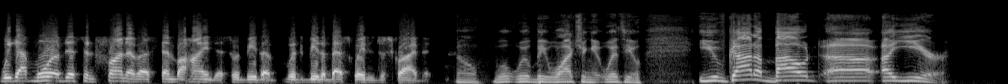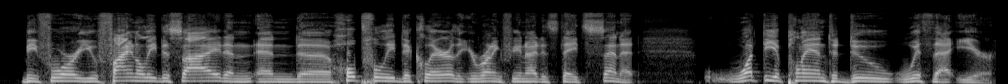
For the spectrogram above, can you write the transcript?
we got more of this in front of us than behind us. Would be the would be the best way to describe it. No, we'll we'll be watching it with you. You've got about uh, a year before you finally decide and and uh, hopefully declare that you're running for United States Senate. What do you plan to do with that year?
